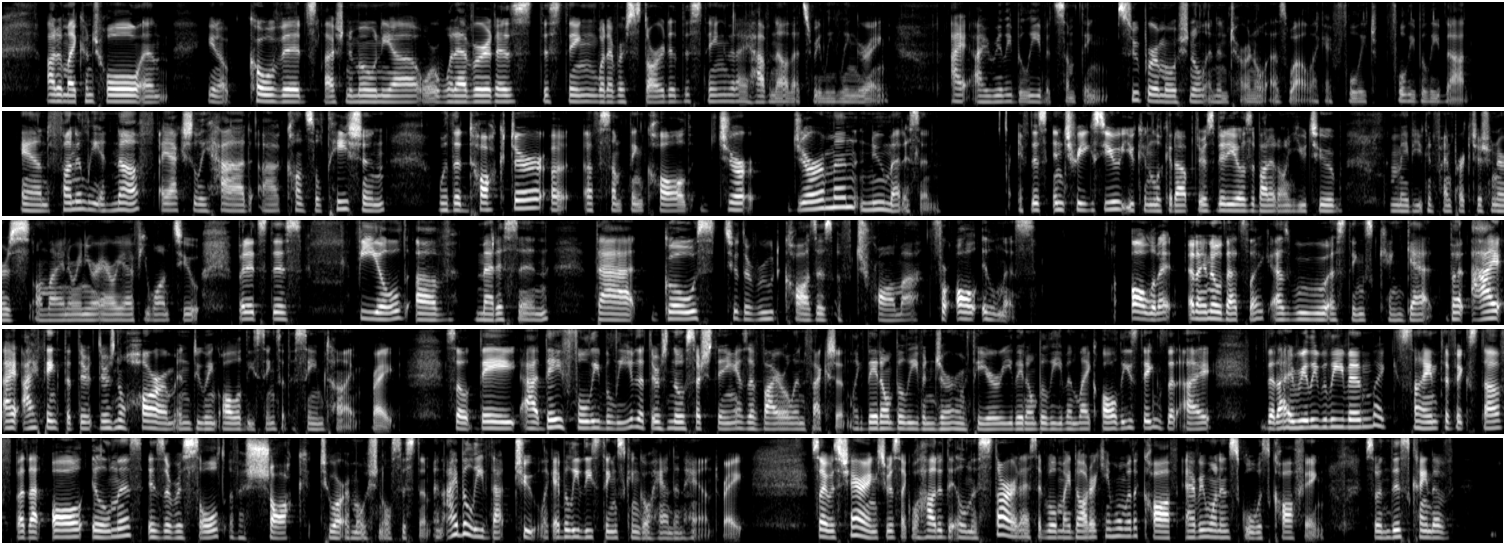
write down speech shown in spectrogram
out of my control and you know, COVID slash pneumonia or whatever it is, this thing, whatever started this thing that I have now that's really lingering. I, I really believe it's something super emotional and internal as well. Like I fully, fully believe that. And funnily enough, I actually had a consultation with a doctor uh, of something called Ger- German New Medicine. If this intrigues you, you can look it up. There's videos about it on YouTube. Maybe you can find practitioners online or in your area if you want to. But it's this field of medicine that goes to the root causes of trauma for all illness all of it. And I know that's like as woo woo as things can get, but I, I, I think that there, there's no harm in doing all of these things at the same time, right? So they uh, they fully believe that there's no such thing as a viral infection. Like they don't believe in germ theory. They don't believe in like all these things that I that I really believe in, like scientific stuff, but that all illness is a result of a shock to our emotional system. And I believe that too. Like I believe these things can go hand in hand, right? So I was sharing, she was like, Well, how did the illness start? I said, Well, my daughter came home with a cough. Everyone in school was coughing. So in this kind of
